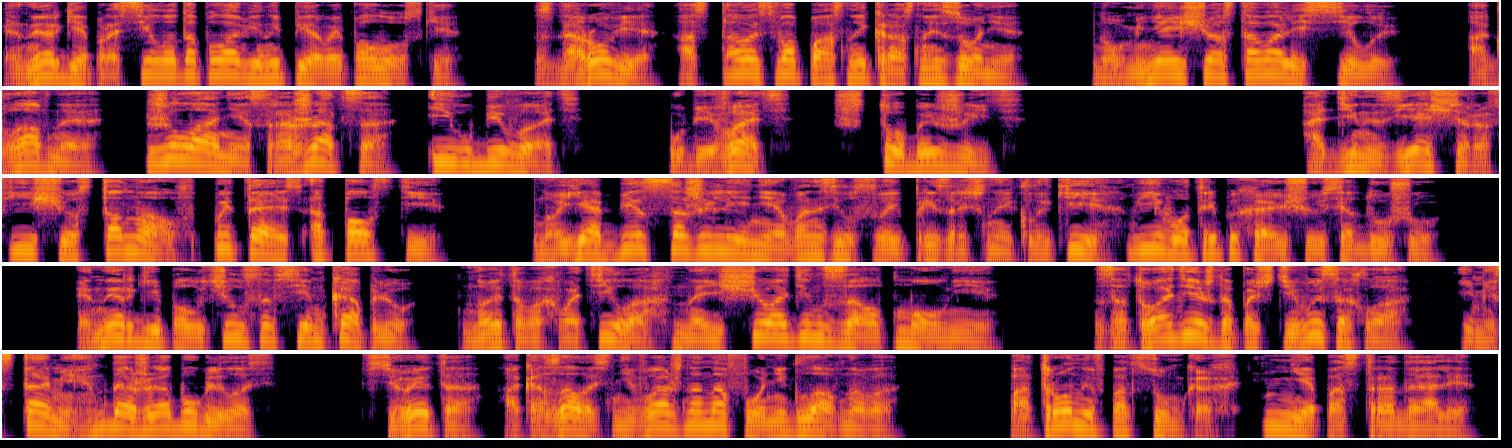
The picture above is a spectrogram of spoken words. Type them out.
Энергия просела до половины первой полоски. Здоровье осталось в опасной красной зоне, но у меня еще оставались силы, а главное — желание сражаться и убивать. Убивать, чтобы жить. Один из ящеров еще стонал, пытаясь отползти, но я без сожаления вонзил свои призрачные клыки в его трепыхающуюся душу. Энергии получил совсем каплю, но этого хватило на еще один залп молнии. Зато одежда почти высохла и местами даже обуглилась. Все это оказалось неважно на фоне главного. Патроны в подсумках не пострадали.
